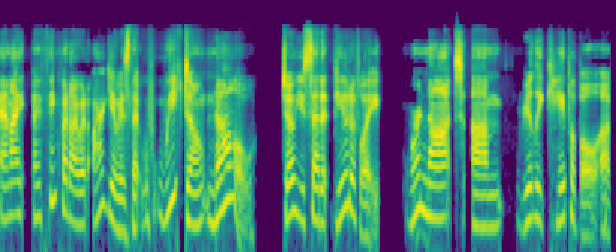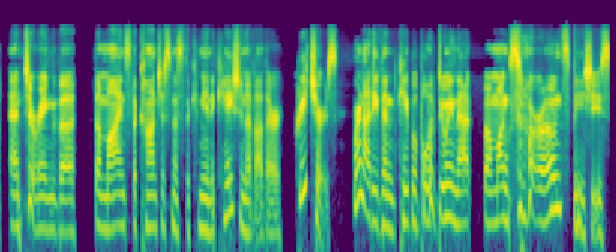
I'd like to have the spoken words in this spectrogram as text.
and I, I think what I would argue is that we don't know. Jo, you said it beautifully. We're not um, really capable of entering the, the minds, the consciousness, the communication of other creatures. We're not even capable of doing that amongst our own species.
